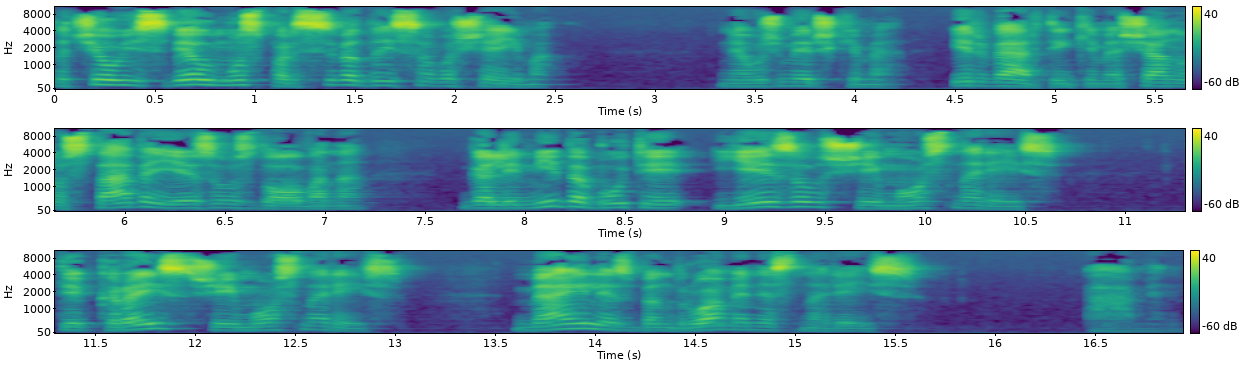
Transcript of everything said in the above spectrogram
tačiau jis vėl mus parsiveda į savo šeimą. Neužmirškime ir vertinkime šią nuostabę Jėzaus dovaną, galimybę būti Jėzaus šeimos nariais, tikrais šeimos nariais, meilės bendruomenės nariais. Amen.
